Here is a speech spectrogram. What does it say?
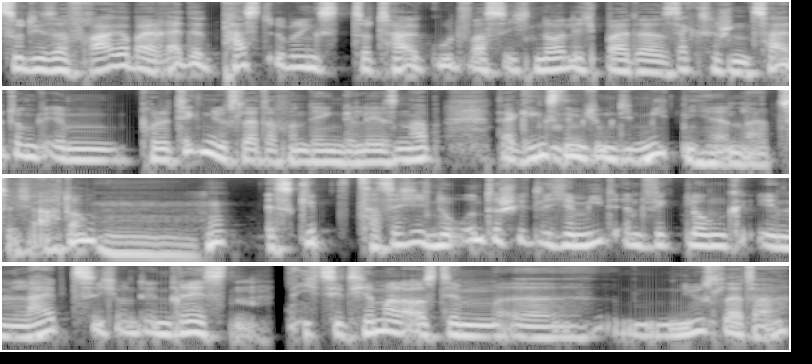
zu dieser Frage bei Reddit passt übrigens total gut, was ich neulich bei der Sächsischen Zeitung im Politik-Newsletter von denen gelesen habe. Da ging es nämlich um die Mieten hier in Leipzig. Achtung. Mhm. Es gibt tatsächlich eine unterschiedliche Mietentwicklung in Leipzig und in Dresden. Ich zitiere mal aus dem äh, Newsletter.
